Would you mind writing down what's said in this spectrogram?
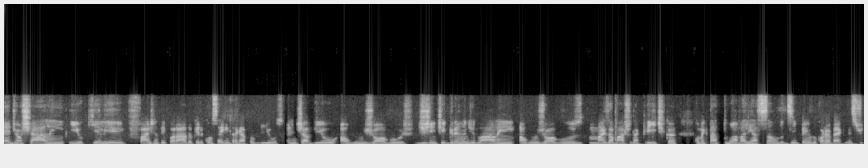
é Josh Allen e o que ele faz na temporada, o que ele consegue entregar pro Bills. A gente já viu alguns jogos de gente grande do Allen, alguns jogos mais abaixo da crítica. Como é que tá a tua avaliação do desempenho do quarterback nesse,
